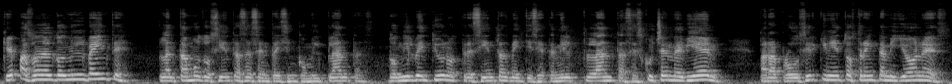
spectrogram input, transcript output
¿Qué pasó en el 2020? Plantamos 265 mil plantas. 2021, 327 mil plantas. Escúchenme bien, para producir 530 millones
